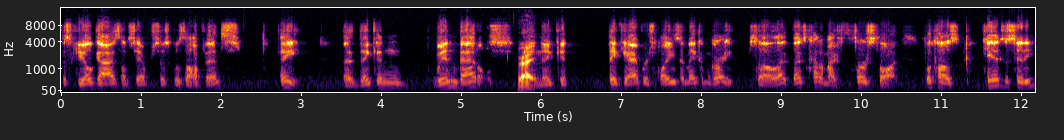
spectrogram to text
the skill guys on San Francisco's offense, hey, uh, they can win battles. Right. And they can take average plays and make them great. So that, that's kind of my first thought because Kansas City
